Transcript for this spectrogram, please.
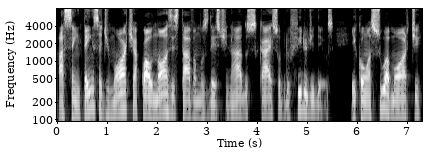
A sentença de morte a qual nós estávamos destinados cai sobre o Filho de Deus, e com a sua morte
